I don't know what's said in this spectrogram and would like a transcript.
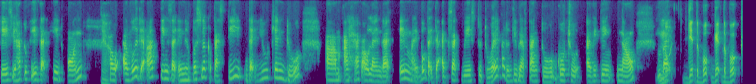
faced. You have to face that head on. Yeah. However, there are things that in your personal capacity that you can do. Um, I have outlined that in my book, like the exact ways to do it. I don't think we have time to go through everything now. No, get the book, get the book.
